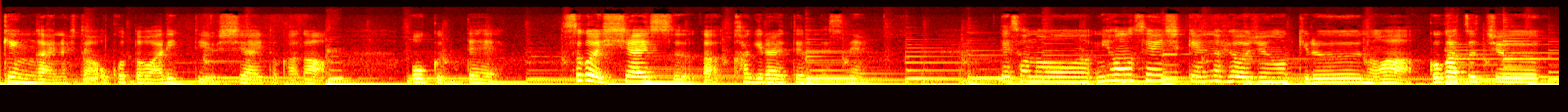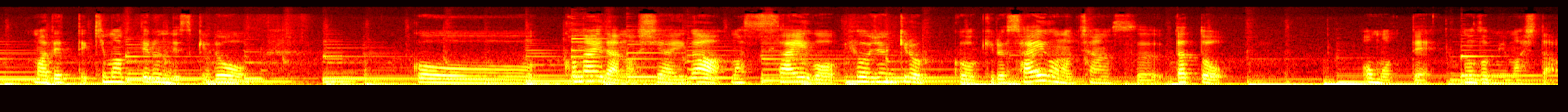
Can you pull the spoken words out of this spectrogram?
県外の人はお断りっていう試合とかが多くってすごい試合数が限られてるんですね。でその日本選手権の標準を切るのは5月中までって決まってるんですけどこうこの間の試合が、まあ、最後標準記録を切る最後のチャンスだと思って臨みました。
